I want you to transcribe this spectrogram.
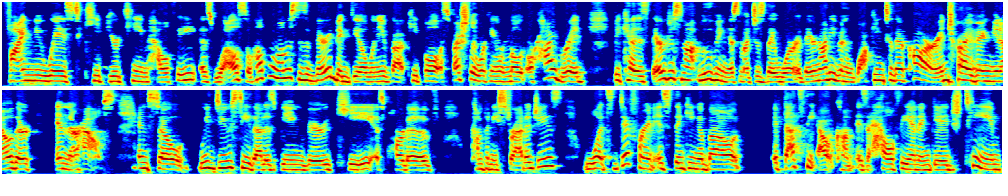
find new ways to keep your team healthy as well. So health and wellness is a very big deal when you've got people, especially working remote or hybrid, because they're just not moving as much as they were. They're not even walking to their car and driving, you know, they're in their house. And so we do see that as being very key as part of company strategies. What's different is thinking about if that's the outcome is a healthy and engaged team,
